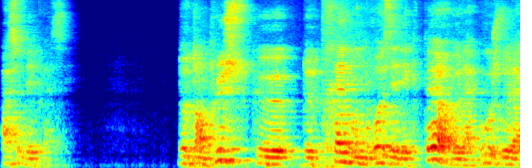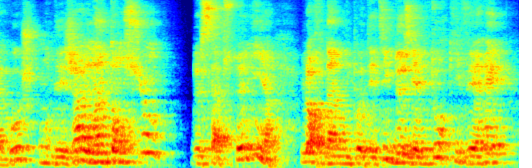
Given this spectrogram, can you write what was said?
à se déplacer. D'autant plus que de très nombreux électeurs de la gauche de la gauche ont déjà l'intention de s'abstenir lors d'un hypothétique deuxième tour qui verrait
